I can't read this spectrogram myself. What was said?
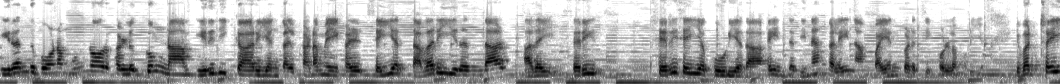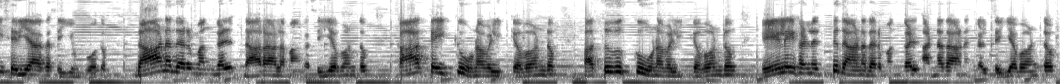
இறந்து போன முன்னோர்களுக்கும் நாம் இறுதி காரியங்கள் கடமைகள் செய்ய தவறியிருந்தால் அதை சரி சரி செய்யக்கூடியதாக இந்த தினங்களை நாம் பயன்படுத்தி கொள்ள முடியும். இவற்றை சரியாக செய்யும் போதும் தான தர்மங்கள் தாராளமாக செய்ய வேண்டும் காக்கைக்கு உணவளிக்க வேண்டும் பசுவுக்கு உணவளிக்க வேண்டும் ஏழைகளுக்கு தான தர்மங்கள் அன்னதானங்கள் செய்ய வேண்டும்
